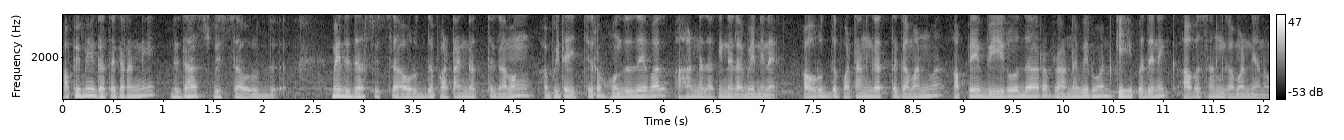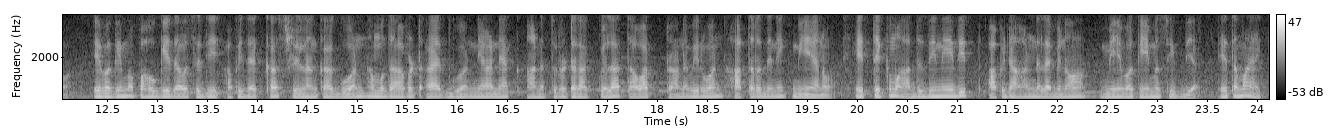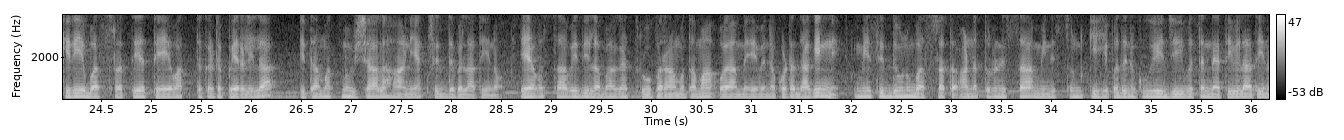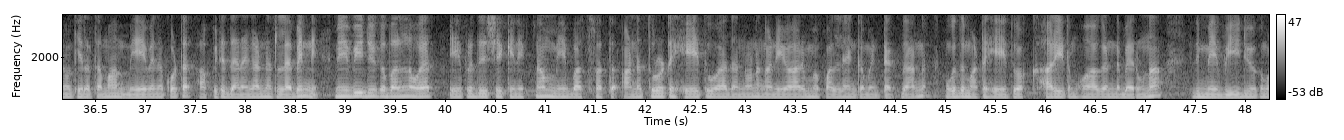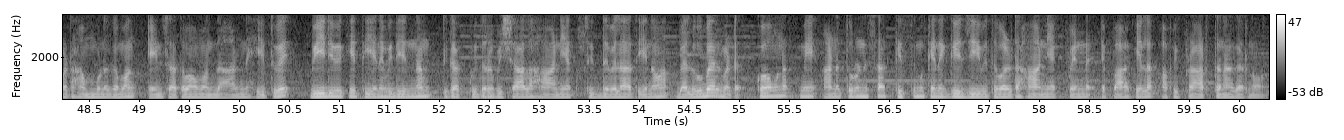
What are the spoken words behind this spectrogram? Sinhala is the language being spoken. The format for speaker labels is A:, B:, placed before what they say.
A: අපි මේ ගත කරන්නේ දෙදස් විස්ස අවුරුද්ධ මේ දෙදස් විස්ස අවුරුද්ධ පටන්ගත්ත ගමන් අපිට එච්චර හොඳ දේවල් අහන්න දකින්න ලැබෙන්නේ නෑ. අවුරුද්ධ පටන්ගත්ත ගමන්ව අපේ වීරෝධාර රණවිරුවන් කිහිප දෙනෙක් අවසන් ගමන් යනවා. ඒ වගේම පහුගේ දවසදී අපි දැක්ක ශ්‍රී ලංකා ගුවන් හමුදාවට අයත් ගුවන්යානයක් අනතුරට ලක් වෙලා තවත් රණවිරුවන් හතර දෙනෙක් මිය යනවා. ඒත් එක්කම අද දිනේදීත් අපිට අහන්න ලැබෙනවා මේ වගේම සිද්ධියක්. ඒ තමා ඇකිරිය බස් රථය තේවත්තකට පෙරලිලා ඉතාමත්ම විශාල හානියක් සිද්ධ වෙලා තියෙනවා. ඒ අවස්ථාවේදී ලබාගත් රූපරාම තමා ඔයා මේ වෙනකොට දකින්නේ. මේ සිද්ධ වුණු බස් රථ අනතුර නිසා මිනිස්සුන් කිහිප දෙනෙකුගේ ජීවිත නැති වෙලා තියෙනවා කියලා තමා මේ වෙනකොට අපිට දැනගන්නට ලැබෙන්නේ. මේ වීඩියෝ එක බලන ඔයත් ඒ ප්‍රදේශයේ කෙනෙක් නම් මේ බස් රථ අනතුරට හේතුව ඔයා දන්නවනම් අනිවාර්යයෙන්ම පල්ලෙන් කමෙන්ට් එකක් දාන්න. මොකද මට හේතුවක් හරියටම හොයාගන්න බැරුණා ඉතින් මේ වීඩියෝ එක මට හම්බුණ ගමන් ඒ නිසා තමයි මම දාන්න හිතුවේ. වීඩියෝ එකේ තියෙන විදිහෙන් නම් ටිකක් විතර විශාල හානියක් සිද්ධ වෙලා තියෙනවා බැලූ බැලමට. කොහොමනත් මේ අනතුරු නිසා කිසිම කෙනෙක්ගේ ජීවිතවලට හානියක් වෙන්න එපා කියලා අපි ප්‍රාර්ථනා කරනවා.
